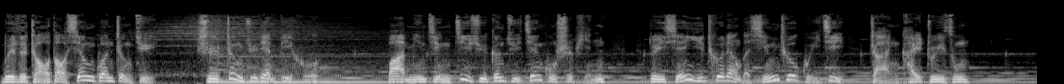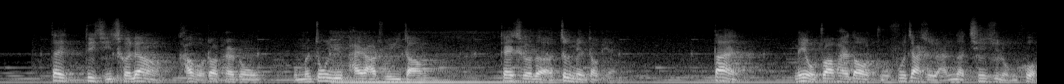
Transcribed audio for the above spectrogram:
为了找到相关证据，使证据链闭合，办案民警继续根据监控视频，对嫌疑车辆的行车轨迹展开追踪。在对其车辆卡口照片中，我们终于排查出一张该车的正面照片，但没有抓拍到主副驾驶员的清晰轮廓。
